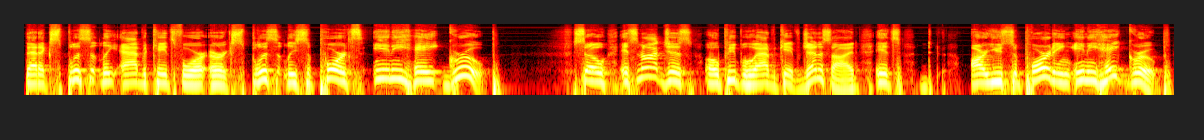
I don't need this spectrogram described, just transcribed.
that explicitly advocates for or explicitly supports any hate group. So it's not just oh people who advocate for genocide. It's are you supporting any hate group?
